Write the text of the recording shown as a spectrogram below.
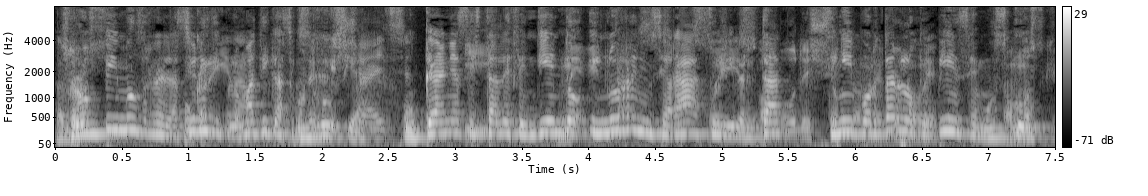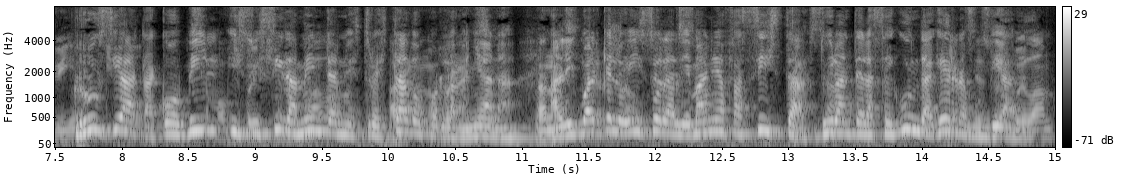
Rompimos relaciones diplomáticas con Rusia. Ucrania se está defendiendo y no renunciará a su libertad sin importar lo que piense Moscú. Rusia atacó vil y suicidamente a nuestro Estado por la mañana, al igual que lo hizo la Alemania fascista durante la Segunda Guerra Mundial.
